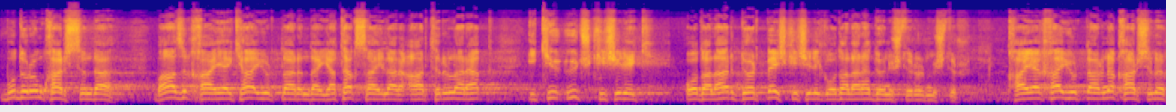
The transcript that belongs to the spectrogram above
Bu durum karşısında bazı KYK yurtlarında yatak sayıları artırılarak 2-3 kişilik odalar 4-5 kişilik odalara dönüştürülmüştür. KYK yurtlarına karşılık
